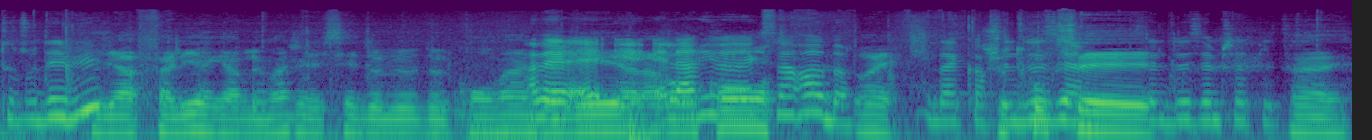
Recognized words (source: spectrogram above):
Tout au début il y a Fali, regarde le match, elle essaie de le, de le convaincre Ah, elle, à la elle arrive avec sa robe Ouais, D'accord, Je c'est le, trouve que deuxième, c'est- c'est le deuxième chapitre. ouais.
